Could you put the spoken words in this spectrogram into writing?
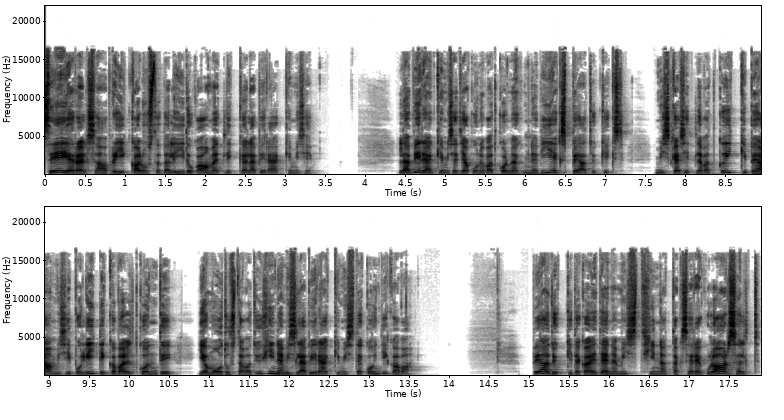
Seejärel saab riik alustada liiduga ametlikke läbirääkimisi. läbirääkimised jagunevad kolmekümne viieks peatükiks, mis käsitlevad kõiki peamisi poliitikavaldkondi ja moodustavad ühinemisläbirääkimiste kondikava. peatükkidega edenemist hinnatakse regulaarselt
